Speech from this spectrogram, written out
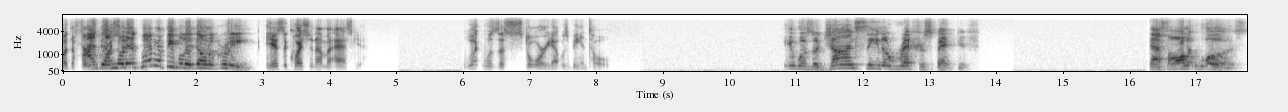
but the first I, I know there's plenty of people that don't agree. here's the question I'm gonna ask you: What was the story that was being told? It was a John Cena retrospective. That's all it was.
